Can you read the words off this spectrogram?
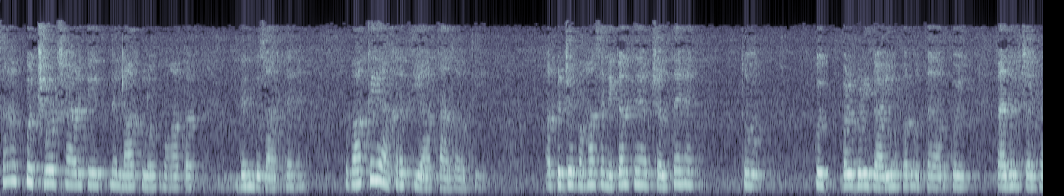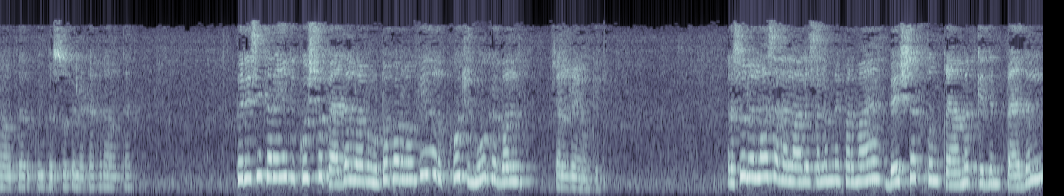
سب کچھ چھوڑ چھاڑ کے اتنے لاکھ لوگ وہاں پر دن گزارتے ہیں۔ تو واقعی آخرت کی یاد تازہ ہوتی ہے۔ اور پھر جب وہاں سے نکلتے ہیں اور چلتے ہیں تو کوئی بڑی بڑی گاڑیوں پر ہوتا ہے اور کوئی پیدل چل رہا ہوتا ہے اور کوئی بسوں پہ لٹک رہا ہوتا ہے۔ پھر اسی طرح ہے کہ کچھ تو پیدل اور اونٹوں پر ہوں گے اور کچھ منہ کے بل چل رہے ہوں گے۔ رسول اللہ صلی اللہ علیہ وسلم نے فرمایا، بے شک تم قیامت کے دن پیدل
